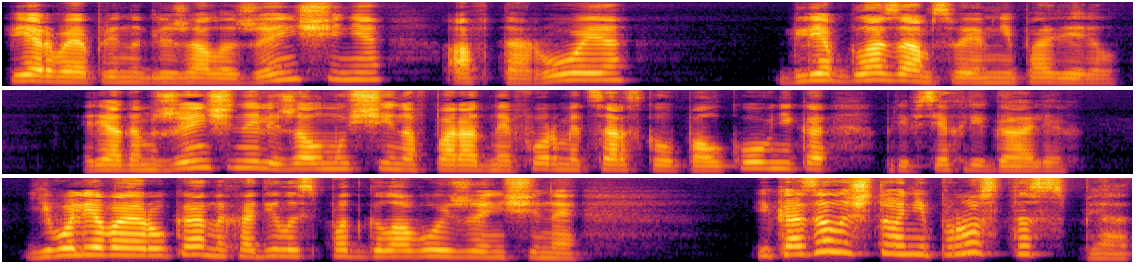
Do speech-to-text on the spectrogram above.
Первое принадлежало женщине, а второе... Глеб глазам своим не поверил. Рядом с женщиной лежал мужчина в парадной форме царского полковника при всех регалиях. Его левая рука находилась под головой женщины, и казалось, что они просто спят.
